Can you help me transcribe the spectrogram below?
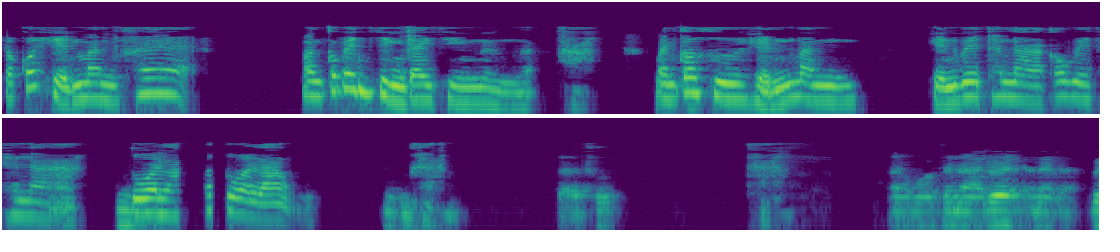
เราก็เห็นมันแค่ มันก็เป็นสิ่งใดสิ่งหนึ่งอะค่ะ มันก็คือเห็นมันเห็นเวทนาก็เวทนา ตัวเราก็ตัวเราอืมค่ะสาธุค่ะอนุโมทนาด้วยนั่นแหละเว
